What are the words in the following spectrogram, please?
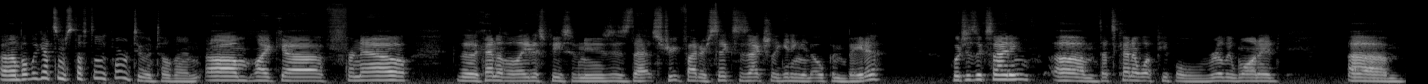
Um, but we got some stuff to look forward to until then. Um, like uh, for now, the kind of the latest piece of news is that Street Fighter Six is actually getting an open beta, which is exciting. Um, that's kind of what people really wanted. Um,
